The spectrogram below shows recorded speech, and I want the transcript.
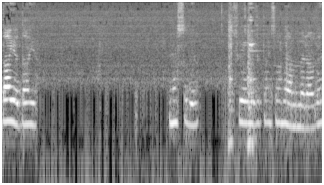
Daya daya. Nasıl ya? Suya girdikten sonra dayandım herhalde.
